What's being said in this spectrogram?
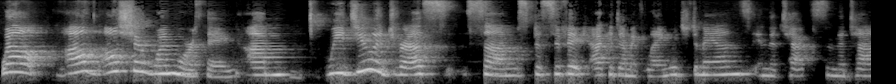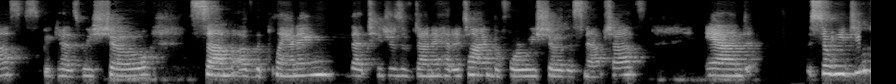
Well, I'll, I'll share one more thing. Um, we do address some specific academic language demands in the texts and the tasks because we show some of the planning that teachers have done ahead of time before we show the snapshots. And so we do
